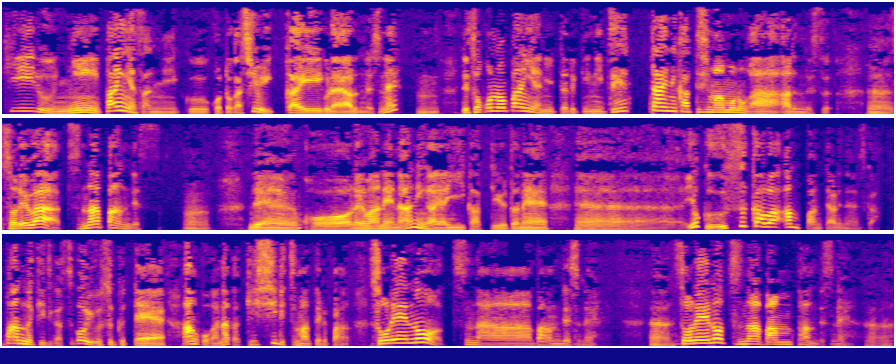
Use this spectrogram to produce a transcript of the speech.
昼にパン屋さんに行くことが週1回ぐらいあるんですね。うん。で、そこのパン屋に行った時に絶対に買ってしまうものがあるんです。うん。それは、ツナパンです。うん。で、これはね、何がいいかっていうとね、えー、よく薄皮あんパンってあるじゃないですか。パンの生地がすごい薄くて、あんこが中ぎっしり詰まってるパン。それのツナ版ですね。うん。それのツナ版パンですね。うん。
